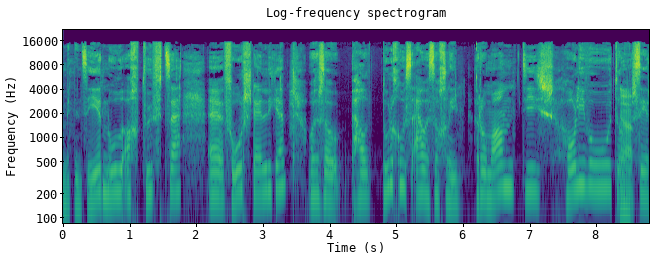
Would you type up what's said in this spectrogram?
kommen dann sehr 0815 äh, Vorstellungen oder so halt durchaus auch so ein bisschen romantisch, Hollywood Ja. oder sehr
